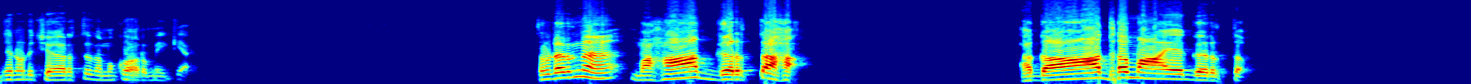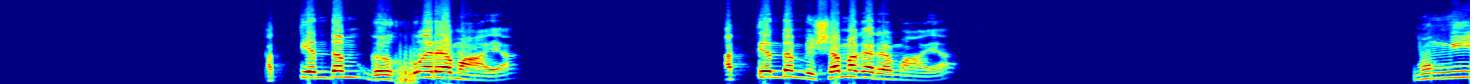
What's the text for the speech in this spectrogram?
ഇതിനോട് ചേർത്ത് നമുക്ക് ഓർമ്മിക്കാം. തുടർന്ന് മഹാഗർത്ത അഗാധമായ ഗർത്തം. അത്യന്തം ഗഹ്വരമായ അത്യന്തം വിഷമകരമായ മുങ്ങി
